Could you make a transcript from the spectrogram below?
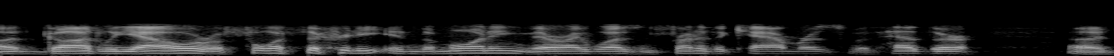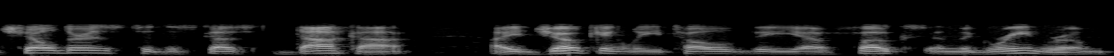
ungodly hour of 4:30 in the morning. There I was in front of the cameras with Heather uh, Childers to discuss DACA. I jokingly told the uh, folks in the green room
